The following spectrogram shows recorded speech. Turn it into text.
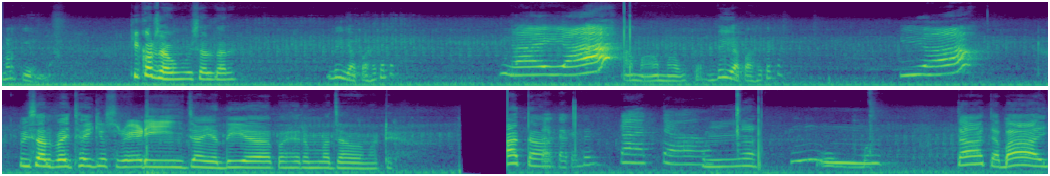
મળતી એમ કિકોર જાવું વિશાલ તારે દિયા પાસે કટા આમાં આમાં આવતા દિયા પાસે કટા વિશાલભાઈ થઈ ગયો છે રેડી જાય દિયા પાસે રમવા જવા માટે તાતા કાકા કે દે મ્વા. તાતા બાય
